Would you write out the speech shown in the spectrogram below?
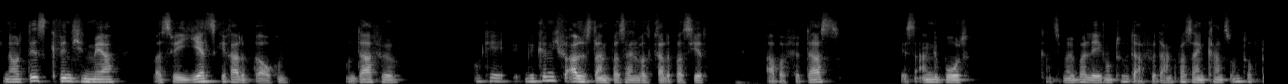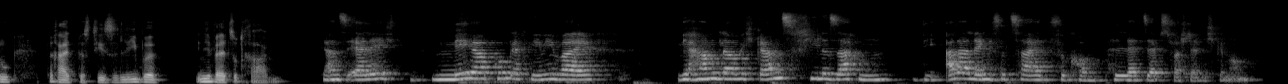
Genau das Quintchen mehr, was wir jetzt gerade brauchen. Und dafür, okay, wir können nicht für alles dankbar sein, was gerade passiert, aber für das ist ein Angebot. Kannst du mal überlegen, ob du dafür dankbar sein kannst und ob du bereit bist, diese Liebe in die Welt zu tragen. Ganz ehrlich, mega Punkt, Evgeni, weil wir haben, glaube ich, ganz viele Sachen die allerlängste Zeit für komplett selbstverständlich genommen.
